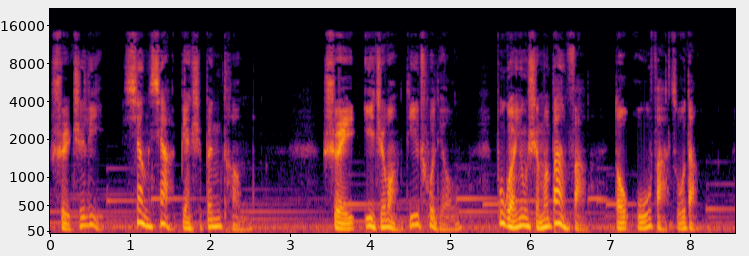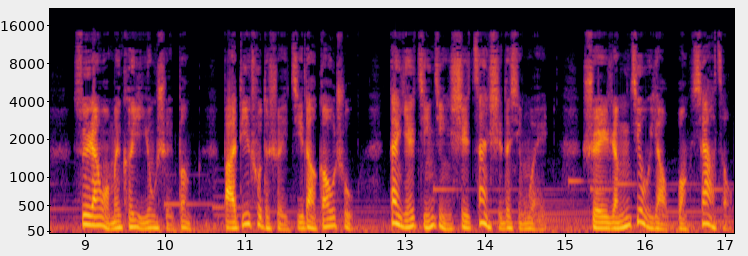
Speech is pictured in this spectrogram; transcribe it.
水之力向下便是奔腾，水一直往低处流，不管用什么办法都无法阻挡。虽然我们可以用水泵把低处的水集到高处，但也仅仅是暂时的行为，水仍旧要往下走，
